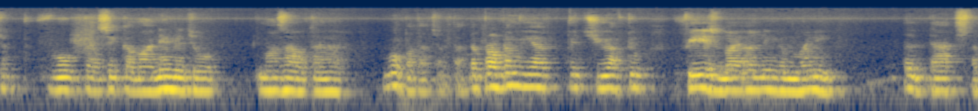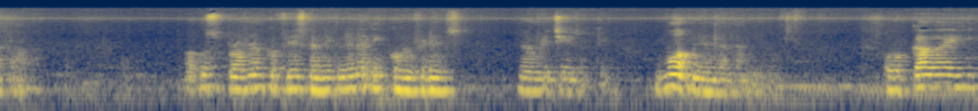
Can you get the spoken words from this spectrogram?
जब वो पैसे कमाने में जो मज़ा होता है ना, वो पता चलता है। The problem we have which you have to face by earning the money that's the problem और उस प्रॉब्लम को फेस करने के लिए ना एक कॉन्फिडेंस नाम की चीज़ होती है। वो अपने अंदर लानी है। और वो कब आएगी?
